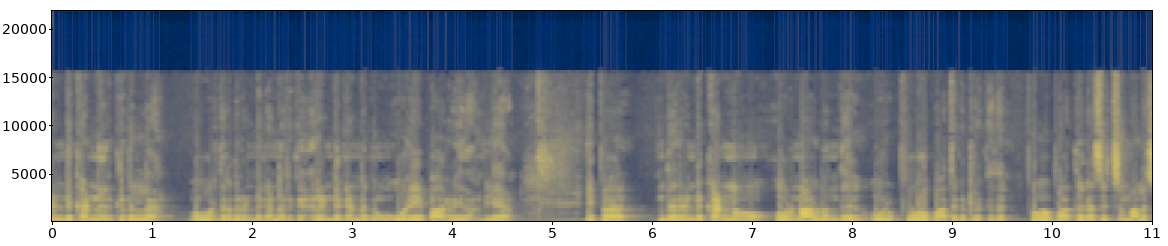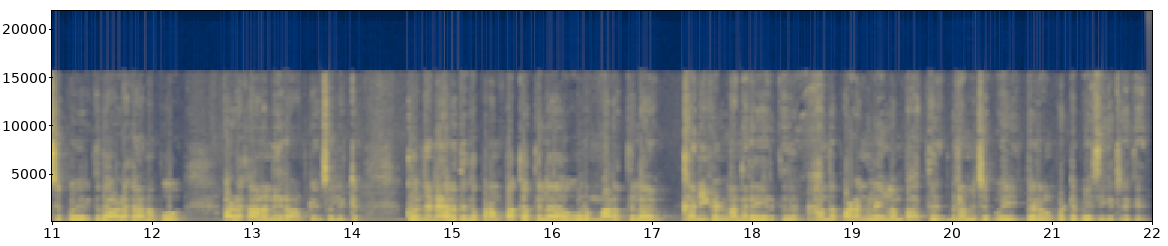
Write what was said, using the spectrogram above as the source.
ரெண்டு கண் இருக்குதுல்ல ஒவ்வொருத்தருக்கும் ரெண்டு கண் இருக்குது ரெண்டு கண்ணுக்கும் ஒரே பார்வை தான் இல்லையா? இப்போ இந்த ரெண்டு கண்ணும் ஒரு நாள் வந்து ஒரு பூவை பார்த்துக்கிட்டு இருக்குது. பூவை பார்த்து ரசித்து மலைச்சி போயிருக்குது. அழகான பூ அழகான நிறம் அப்படின்னு சொல்லிட்டு. கொஞ்ச நேரத்துக்கு அப்புறம் பக்கத்தில் ஒரு மரத்தில் கனிகள்லாம் நிறைய இருக்குது. அந்த பழங்களை எல்லாம் பார்த்து பிரமிச்சு போய் பெருமைப்பட்டு பேசிக்கிட்டு இருக்கு.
